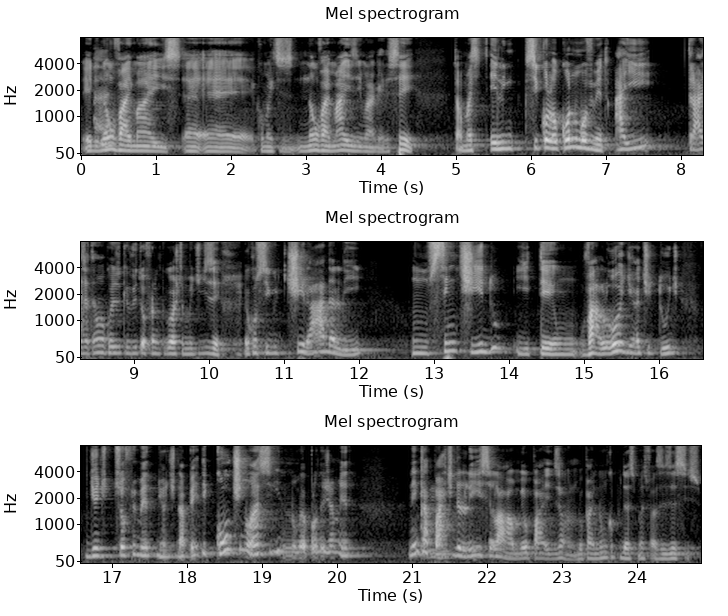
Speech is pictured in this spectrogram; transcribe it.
Ele é. não vai mais. É, é, como é que diz? Não vai mais emagrecer? Então, mas ele se colocou no movimento. Aí traz até uma coisa que o Vitor Franco gosta muito de dizer. Eu consigo tirar dali um sentido e ter um valor de atitude diante do sofrimento, diante da perda e continuar seguindo no meu planejamento. Nem que a parte dali, sei lá, o meu pai diz, ah, meu pai nunca pudesse mais fazer exercício.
